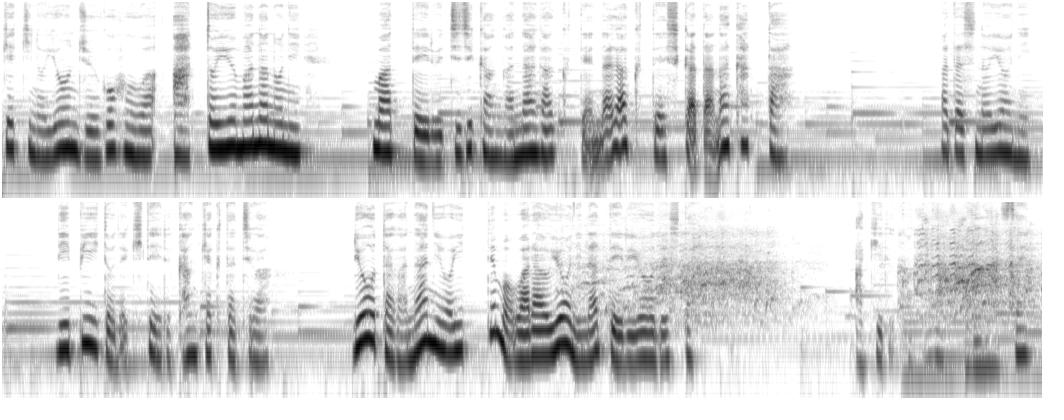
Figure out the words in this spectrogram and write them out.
劇の45分はあっという間なのに、待っている1時間が長くて長くて仕方なかった。私のようにリピートで来ている観客たちは、良太が何を言っても笑うようになっているようでした。飽きることはありません。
